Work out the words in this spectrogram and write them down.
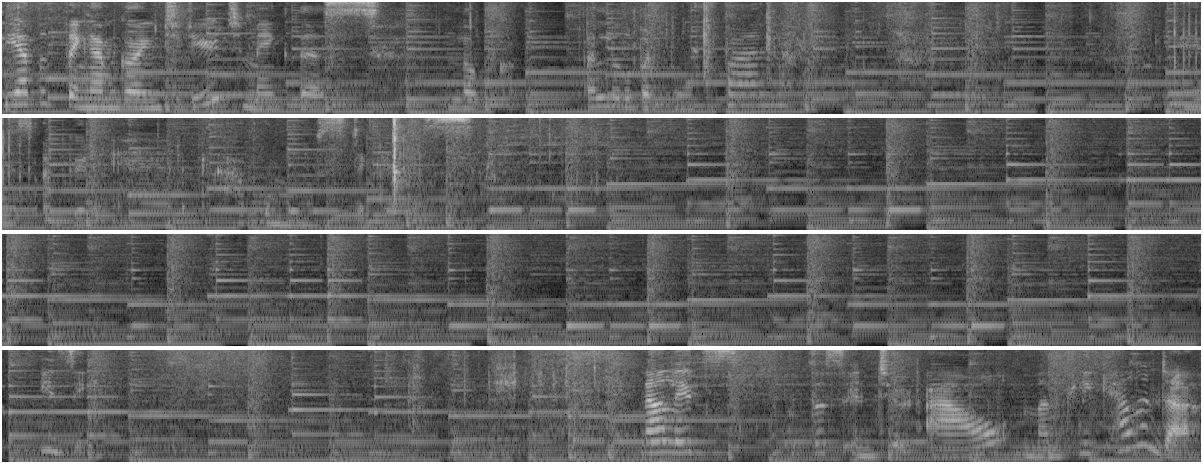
The other thing I'm going to do to make this look a little bit more fun is I'm going to add a couple more stickers. Easy. Now let's put this into our monthly calendar.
